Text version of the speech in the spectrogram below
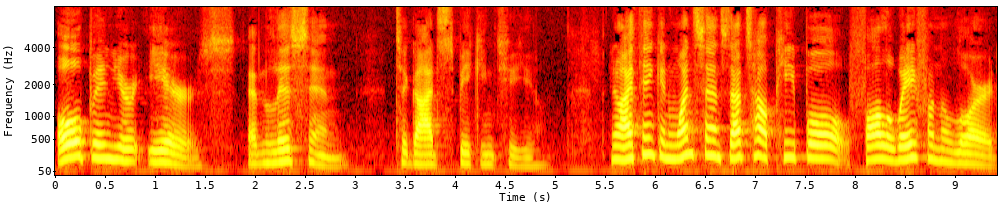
open your ears, and listen to God speaking to you. You know, I think in one sense that's how people fall away from the Lord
